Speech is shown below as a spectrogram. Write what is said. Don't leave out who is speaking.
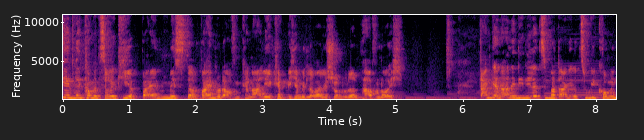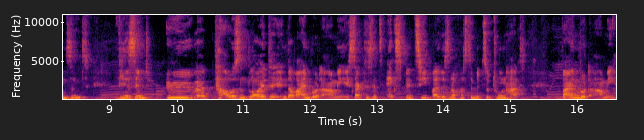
Speaker 1: geht? Willkommen zurück hier bei Mr. Weinwood auf dem Kanal. Ihr kennt mich ja mittlerweile schon oder ein paar von euch. Danke an alle, die die letzten paar Tage dazugekommen sind. Wir sind über 1000 Leute in der Weinwood Army. Ich sage das jetzt explizit, weil das noch was damit zu tun hat. Weinwood Army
